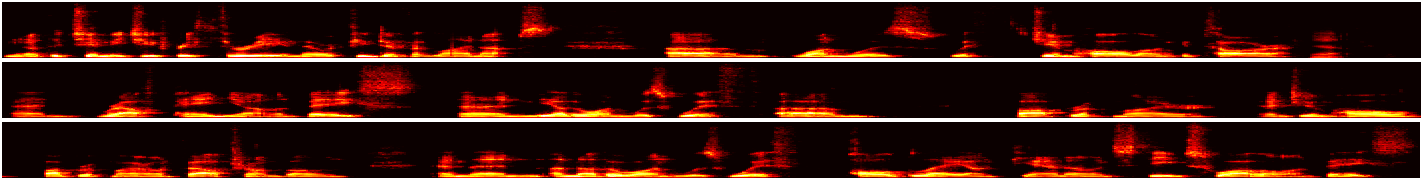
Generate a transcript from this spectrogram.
you know, the Jimmy Giuffre Three, and there were a few different lineups. Um, one was with Jim Hall on guitar, Yeah. and Ralph Pena on bass, and the other one was with um, Bob Brookmeyer and Jim Hall, Bob Brookmeyer on valve trombone, and then another one was with Paul Bley on piano and Steve Swallow on bass.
